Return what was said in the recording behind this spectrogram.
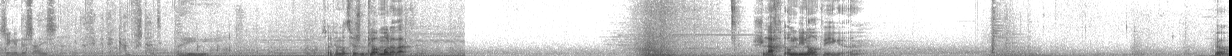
Singendes Eisen. Da findet ein Kampf statt. Ey. Soll ich da mal zwischenkloppen oder was? Schlacht um die Nordwege. Ja.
